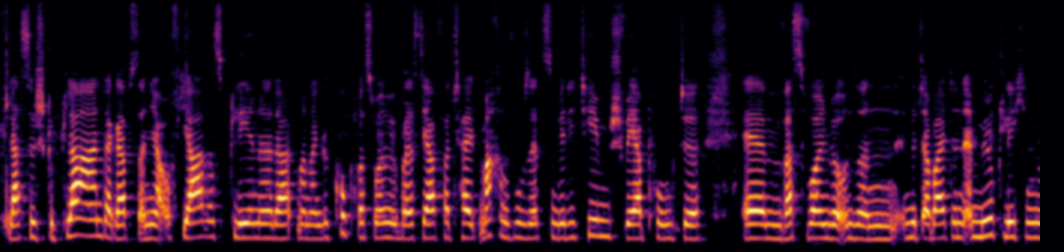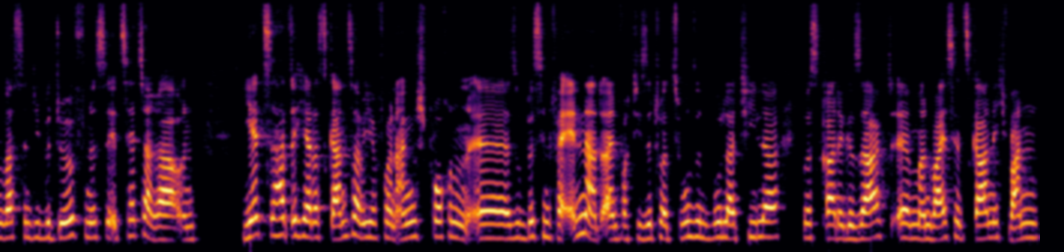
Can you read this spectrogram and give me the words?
klassisch geplant, da gab es dann ja oft Jahrespläne, da hat man dann geguckt, was wollen wir über das Jahr verteilt machen, wo setzen wir die Themenschwerpunkte, ähm, was wollen wir unseren Mitarbeitern ermöglichen, was sind die Bedürfnisse etc. Und Jetzt hat sich ja das Ganze, habe ich ja vorhin angesprochen, äh, so ein bisschen verändert. Einfach die Situationen sind volatiler. Du hast gerade gesagt, äh, man weiß jetzt gar nicht, wann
